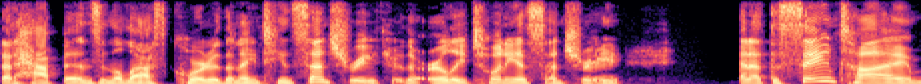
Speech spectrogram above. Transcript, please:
that happens in the last quarter of the 19th century through the early 20th century, and at the same time.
